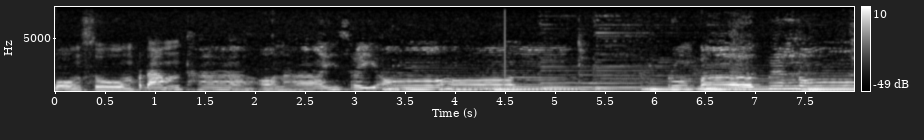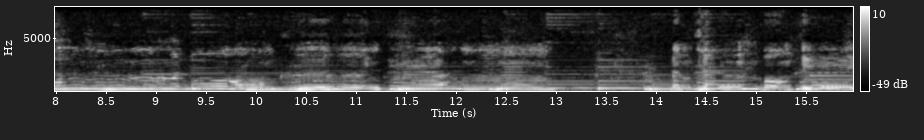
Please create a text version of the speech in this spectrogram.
បងសូមផ្ដាំថាអូនហើយស្រីអូនព្រមបើកពេលនោះបងឃើញទាំងដឹងចិត្តបងទេ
